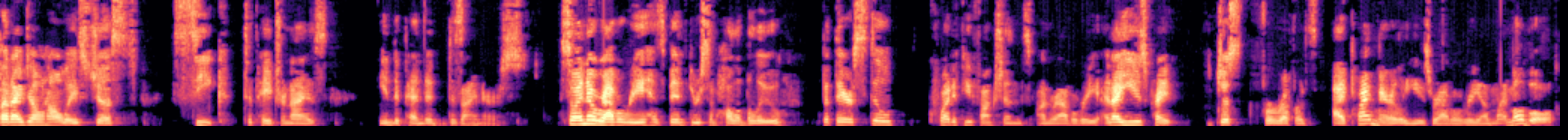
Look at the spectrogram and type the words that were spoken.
but I don't always just seek to patronize independent designers. So I know Ravelry has been through some hullabaloo, but there are still quite a few functions on Ravelry, and I use pri- just for reference, I primarily use Ravelry on my mobile,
